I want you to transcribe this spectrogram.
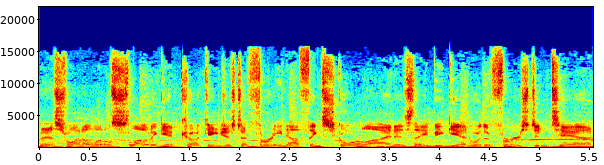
This one a little slow to get cooking. Just a 3-0 score line as they begin with a first and 10.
